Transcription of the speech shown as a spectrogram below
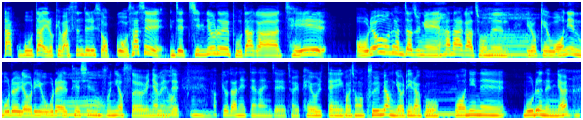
딱 뭐다 이렇게 말씀드릴 수 없고 사실 이제 진료를 보다가 제일 어려운 환자 중에 하나가 저는 아. 이렇게 원인 모를 열이 오래 어. 되신 분이었어요. 왜냐하면 그래요? 이제 음. 학교 다닐 때나 이제 저희 배울 때 이거 정말 불명열이라고 음. 원인을 모르는 열. 음, 음,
